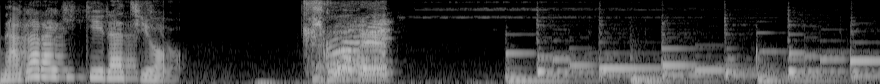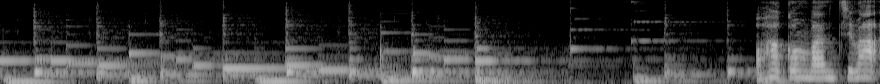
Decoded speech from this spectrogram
ながら聞きラジオ。聞こえおはこんばんちは。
